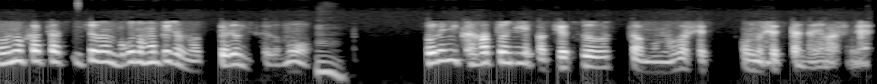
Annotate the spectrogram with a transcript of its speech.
その形、一応僕のホームページに載ってるんですけども、うん。それにかかとにやっぱ鉄を打ったものがセッのセッターになりますね。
